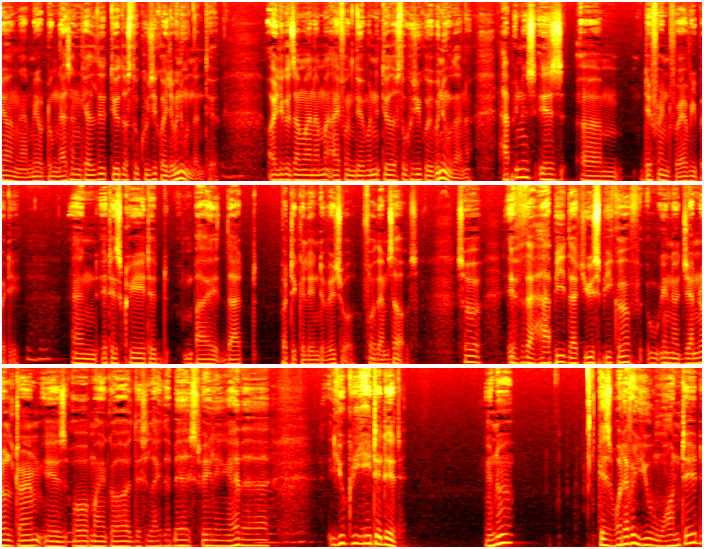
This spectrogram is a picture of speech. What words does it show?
young. हामी यो ढुङ्गासँग खेल्थ्यो त्यो जस्तो खुसी कहिले पनि हुँदैन थियो अहिलेको जमानामा आइफोन दियो भने त्यो जस्तो खुसी कोही पनि हुँदैन ह्याप्पिनेस इज डिफरेन्ट फर एभ्रिबडी Mhm. and it is created by that particular individual for themselves. So, if the happy that you speak of in a general term is, Mhm. oh my god, this is like the best feeling ever, Mhm. you created it. You know? Because whatever you wanted,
